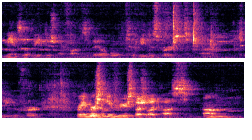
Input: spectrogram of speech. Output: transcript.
means there'll be additional funds available to be dispersed um, to you for reimbursing you for your special ed costs. Um,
